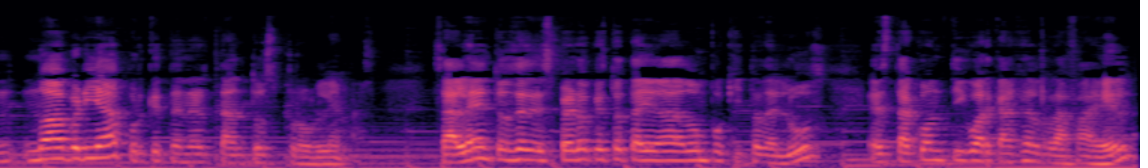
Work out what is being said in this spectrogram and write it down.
no habría por qué tener tantos problemas. ¿Sale? Entonces espero que esto te haya dado un poquito de luz. Está contigo Arcángel Rafael.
